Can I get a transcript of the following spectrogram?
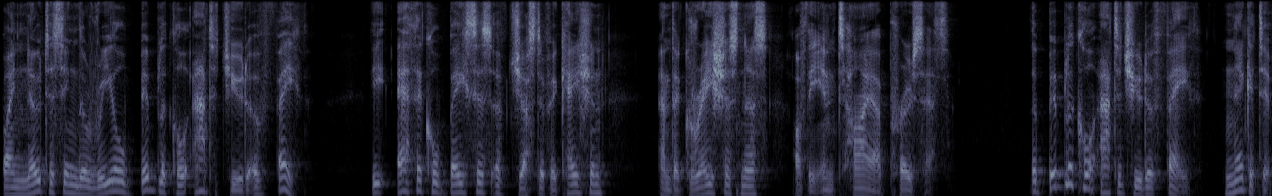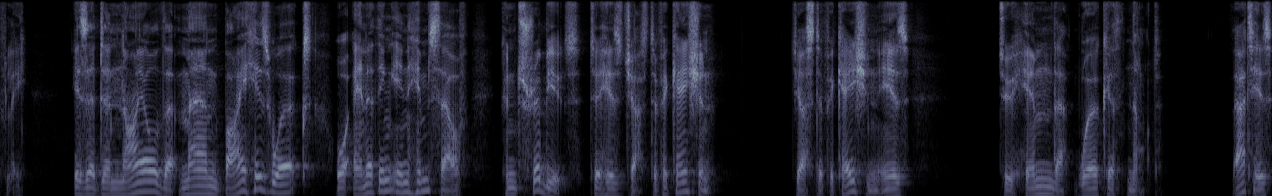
by noticing the real biblical attitude of faith, the ethical basis of justification, and the graciousness of the entire process. The biblical attitude of faith, negatively, is a denial that man by his works or anything in himself contributes to his justification. Justification is to him that worketh not. That is,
